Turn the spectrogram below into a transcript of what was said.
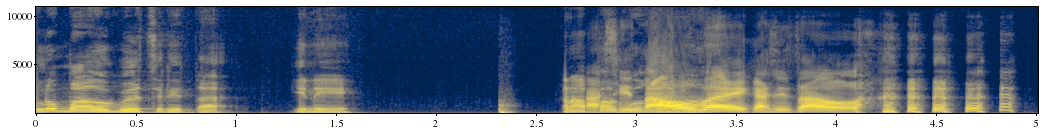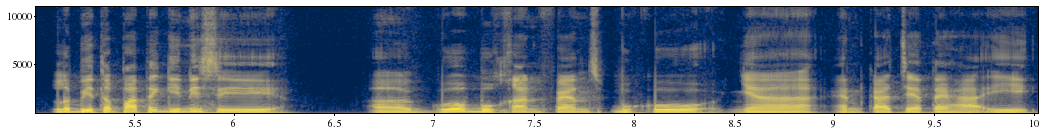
lu mau gue cerita gini kenapa Kasih gue tahu, Bay, kasih tahu. lebih tepatnya gini sih gue bukan fans bukunya NKCTHI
